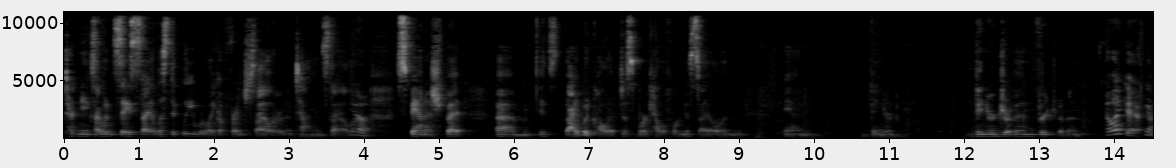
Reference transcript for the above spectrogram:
techniques. I wouldn't say stylistically we're like a French style or an Italian style or Yeah. Spanish, but um, it's I would call it just more California style and and vineyard vineyard driven, fruit driven. I like it. Yeah,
